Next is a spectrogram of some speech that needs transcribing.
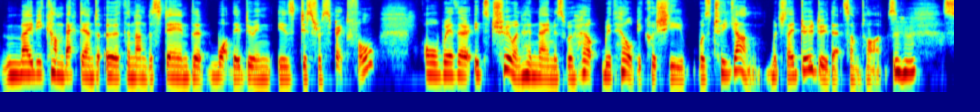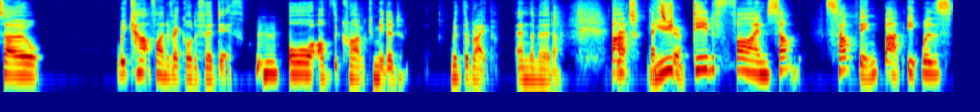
maybe come back down to earth and understand that what they're doing is disrespectful or whether it's true and her name is withheld, because she was too young, which they do do that sometimes. Mm-hmm. So we can't find a record of her death Mm-hmm. or of the crime committed with the rape and the murder. But That- you true. did find some something, but it was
